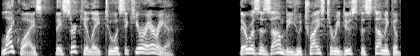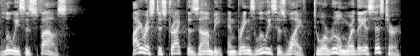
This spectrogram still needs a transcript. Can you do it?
Likewise, they circulate to a secure area. There was a zombie who tries to reduce the stomach of Luis's spouse. Iris distract the zombie and brings Luis's wife to a room where they assist her.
